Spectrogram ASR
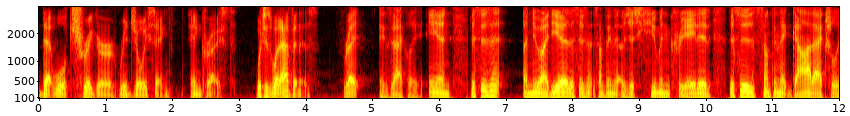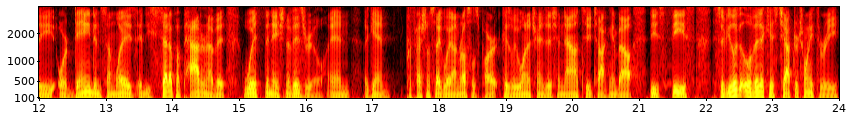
that will trigger rejoicing in Christ, which is what Advent is. Right. Exactly. And this isn't a new idea. This isn't something that was just human created. This is something that God actually ordained in some ways, and He set up a pattern of it with the nation of Israel. And again, professional segue on Russell's part because we want to transition now to talking about these feasts. So if you look at Leviticus chapter 23,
